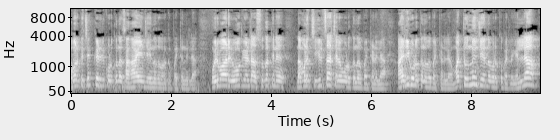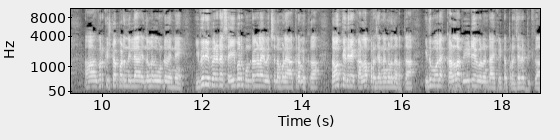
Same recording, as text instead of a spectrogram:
അവർക്ക് ചെക്ക് എഴുതി കൊടുക്കുന്ന സഹായം ചെയ്യുന്നത് അവർക്ക് പറ്റുന്നില്ല. ഒരുപാട് രോഗികളുടെ അസുഖത്തിന് നമ്മൾ ചികിത്സാ ചെലവ് കൊടുക്കുന്നത് പറ്റണില്ല. അരി കൊടുക്കുന്നത് പറ്റണില്ല. മറ്റൊന്നും ചെയ്യുന്നവർക്ക് പറ്റില്ല. എല്ലാം ഇവർക്ക് ഇഷ്ടപ്പെടുന്നില്ല എന്നുള്ളത് കൊണ്ട് തന്നെ ഇവർ ഇവരുടെ സൈബർ ഗുണ്ടകളെ വെച്ച് നമ്മളെ ആക്രമിക്കുക നമുക്കെതിരെ കള്ള പ്രചരണങ്ങൾ നടത്തുക ഇതുപോലെ കള്ള വീഡിയോകൾ ഉണ്ടാക്കിയിട്ട് പ്രചരിപ്പിക്കുക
